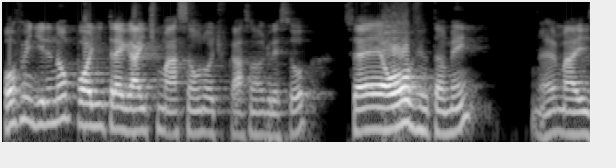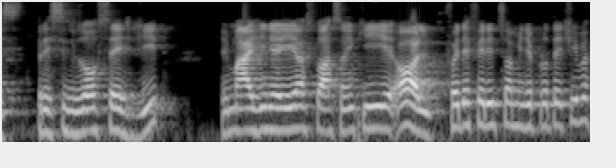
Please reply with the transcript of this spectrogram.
O ofendido não pode entregar intimação ou notificação ao agressor. Isso é óbvio também né, mas precisou ser dito. Imagine aí a situação em que, olha, foi deferido sua mídia protetiva,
